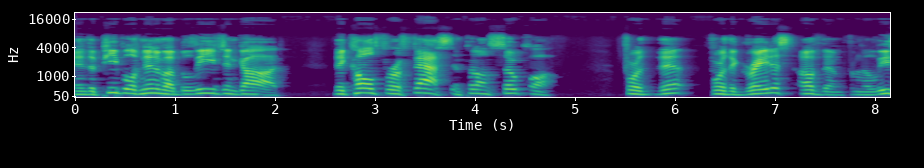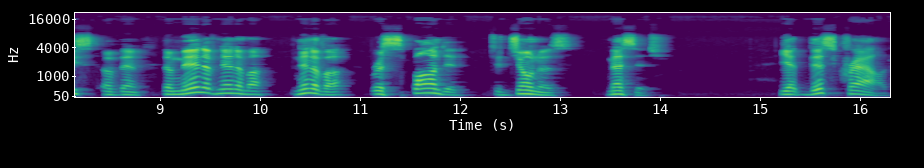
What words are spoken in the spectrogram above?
And the people of Nineveh believed in God. They called for a fast and put on sackcloth for the, for the greatest of them from the least of them. The men of Nineveh, Nineveh responded to Jonah's message. Yet this crowd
